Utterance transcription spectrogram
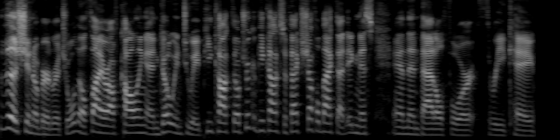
the Shinobird Ritual. They'll fire off Calling and go into a Peacock. They'll trigger Peacock's effect, shuffle back that Ignis, and then battle for 3k.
